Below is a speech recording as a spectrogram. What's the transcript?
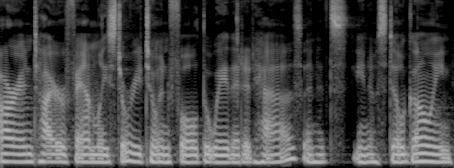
our entire family story to unfold the way that it has and it's, you know, still going.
